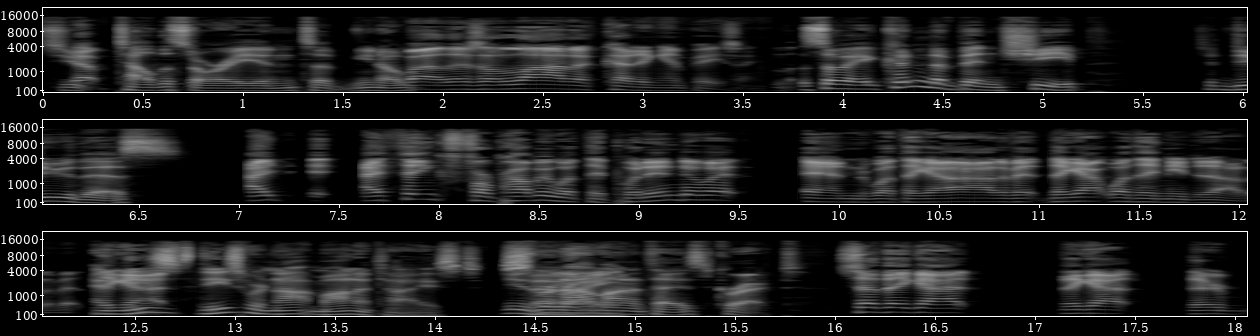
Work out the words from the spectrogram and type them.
to Yep. tell the story and to you know. Well, there's a lot of cutting and pasting. so it couldn't have been cheap to do this. I I think for probably what they put into it and what they got out of it, they got what they needed out of it. They and got these these were not monetized. These So- were not monetized, correct? so they got they got their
